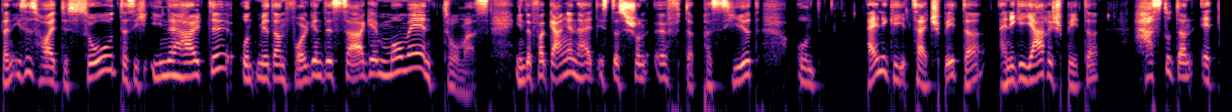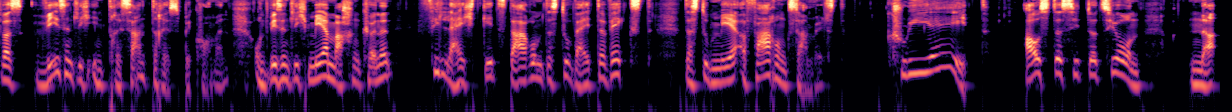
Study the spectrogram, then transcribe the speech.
dann ist es heute so, dass ich innehalte und mir dann Folgendes sage, Moment, Thomas, in der Vergangenheit ist das schon öfter passiert und Einige Zeit später, einige Jahre später, hast du dann etwas wesentlich Interessanteres bekommen und wesentlich mehr machen können. Vielleicht geht es darum, dass du weiter wächst, dass du mehr Erfahrung sammelst. Create aus der Situation. Na,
